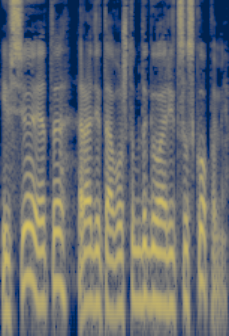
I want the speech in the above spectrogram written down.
И все это ради того, чтобы договориться с копами.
